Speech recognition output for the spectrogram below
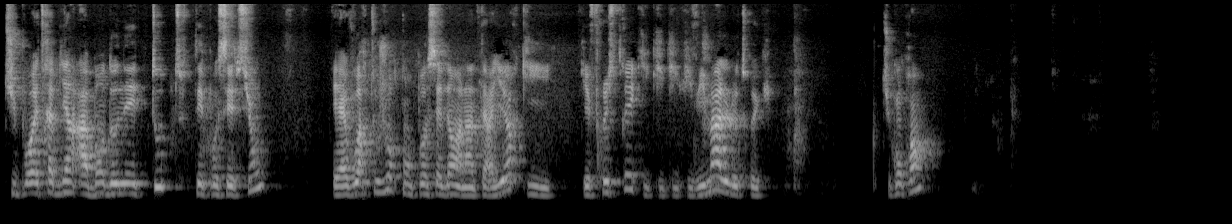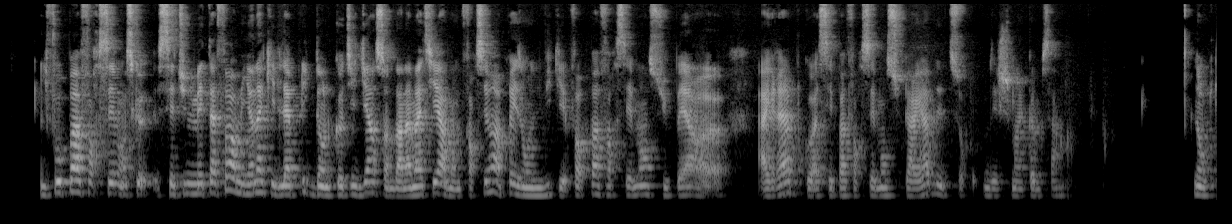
Tu pourrais très bien abandonner toutes tes possessions et avoir toujours ton possédant à l'intérieur qui, qui est frustré, qui, qui- qui vit mal le truc. Tu comprends? Il faut pas forcément, parce que c'est une métaphore, mais il y en a qui l'appliquent dans le quotidien, dans la matière, donc forcément après ils ont une vie qui est for- pas forcément super euh, agréable, quoi. C'est pas forcément super agréable d'être sur des chemins comme ça. Donc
